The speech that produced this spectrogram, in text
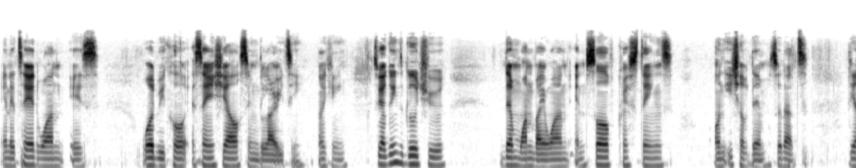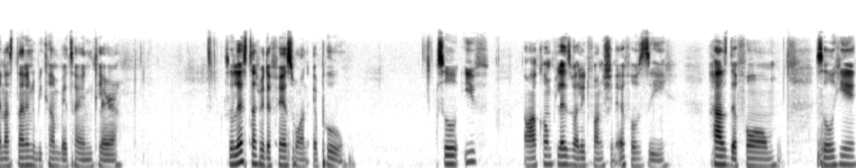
and the third one is what we call essential singularity. Okay, so we are going to go through them one by one and solve questions on each of them so that the understanding will become better and clearer. So let's start with the first one, a pole. So if our complex valued function f of z has the form, so here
